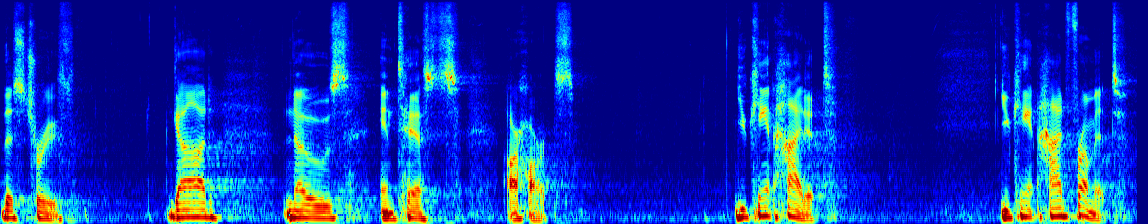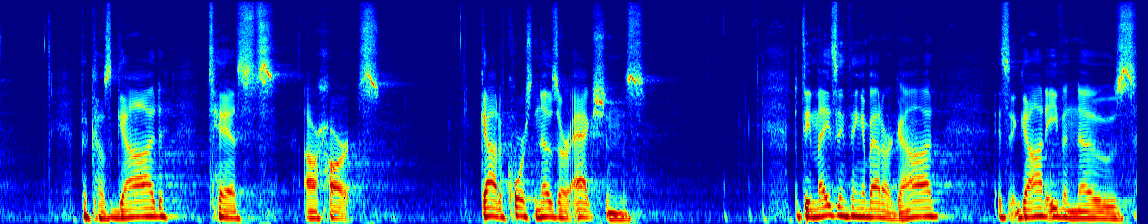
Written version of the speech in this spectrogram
this truth God knows and tests our hearts. You can't hide it. You can't hide from it because God tests our hearts. God, of course, knows our actions. But the amazing thing about our God is that God even knows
